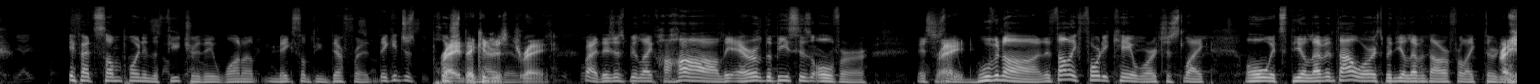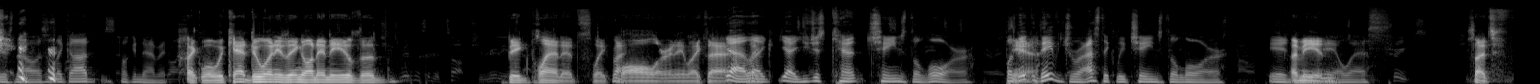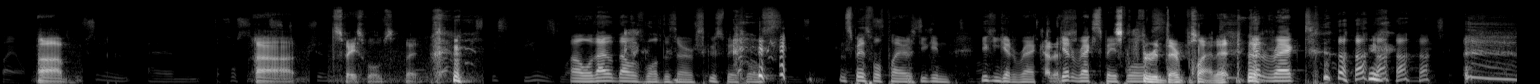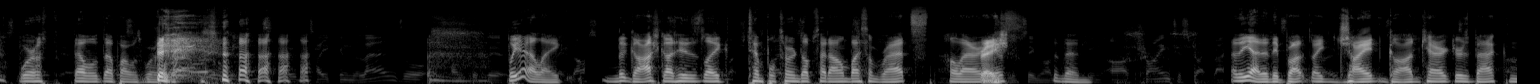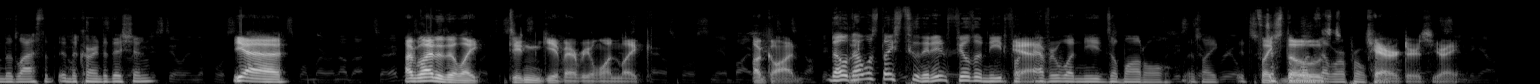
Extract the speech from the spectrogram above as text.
if at some point in the future they want to make something different, they can just push right? the They can just narrative. right. Right, they just be like, haha, the era of the beast is over. It's just Right. like moving on. It's not like 40k where it's just like, oh, it's the 11th hour. It's been the 11th hour for like 30 Right. years now. It's like, God fucking damn it. Like, well, we can't do anything on any of the big planets like Right. Baal or anything like that. Yeah, like, yeah, you just can't change the lore. But Yeah. they, they've drastically changed the lore in I mean- AOS. besides, uh, uh, Space Wolves, but Oh well, that that was well deserved. Screw Space Wolves. and Space Wolf players, you can you can get wrecked. Kinda Get wrecked, Space Wolves. screwed their planet. Get wrecked. worth that was, that part was worth it. But yeah, like Nagash got his like temple turned upside down by some rats. Hilarious. And then And then, yeah, then they brought like giant god characters back in the last in the current edition. Yeah, I'm glad that they like didn't give everyone like a god. No, that was nice too. They didn't feel the need for Yeah. everyone needs a model. It's like it's, It's like just the ones those that were appropriate. characters, right?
